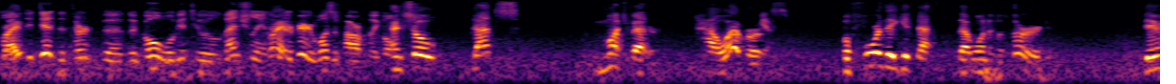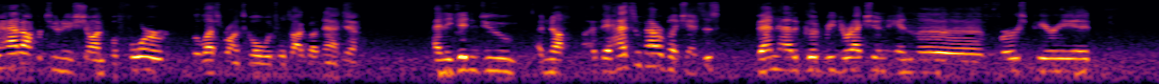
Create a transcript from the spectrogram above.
right? Well, it did. The third, the, the goal we'll get to eventually in the Right. third period was a power play goal. And so that's much better. However, yes. before they get that that one in the third, they had opportunities, Sean, before the Lesperance goal, which we'll talk about next. Yeah. And they didn't do enough. They had some power play chances. Benn had a good redirection in the first period.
